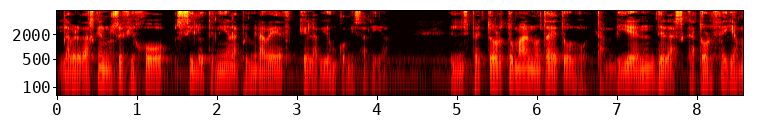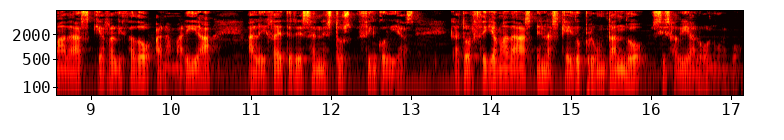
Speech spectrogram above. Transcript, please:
la verdad es que no se fijó si lo tenía la primera vez que la vio en comisaría. El inspector toma nota de todo, también de las 14 llamadas que ha realizado Ana María a la hija de Teresa en estos cinco días. 14 llamadas en las que ha ido preguntando si sabía algo nuevo.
